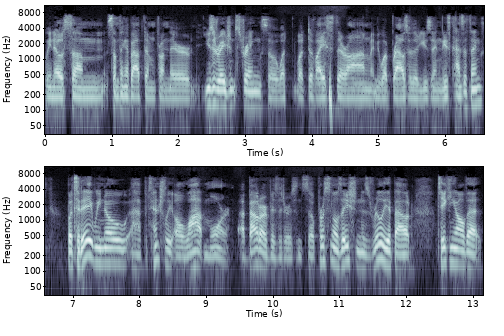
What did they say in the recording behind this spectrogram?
We know some something about them from their user agent string, so what what device they're on, maybe what browser they're using, these kinds of things. But today we know uh, potentially a lot more about our visitors, and so personalization is really about taking all that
